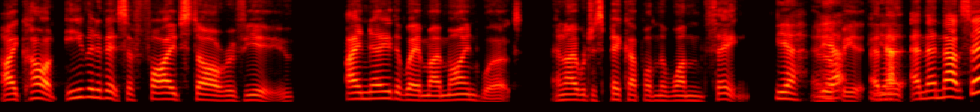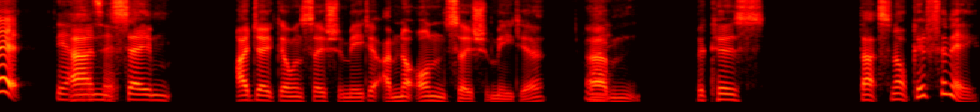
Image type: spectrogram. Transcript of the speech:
I can't. Even if it's a five star review, I know the way my mind works, and I will just pick up on the one thing, yeah. and yeah. I'll be, and yeah. then, and then that's it. yeah. and it. same I don't go on social media. I'm not on social media Right. um, because that's not good for me.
